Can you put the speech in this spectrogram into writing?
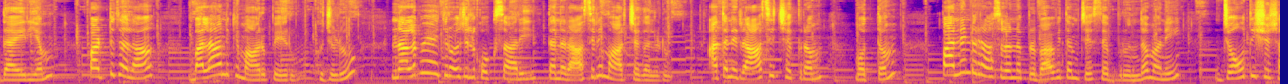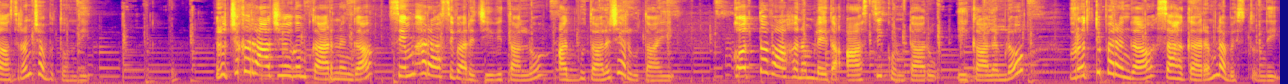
ధైర్యం పట్టుదల బలానికి మారుపేరు. కుజుడు నలభై ఐదు రోజులకు ఒకసారి తన రాశిని మార్చగలడు. అతని రాశి చక్రం మొత్తం పన్నెండు రాశులను ప్రభావితం చేసే బృందం అని జ్యోతిష శాస్త్రం చెబుతోంది. రుచిక రాజయోగం కారణంగా సింహరాశి వారి జీవితాల్లో అద్భుతాలు జరుగుతాయి. కొత్త వాహనం లేదా ఆస్తి కొంటారు. ఈ కాలంలో వృత్తిపరంగా సహకారం లభిస్తుంది.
